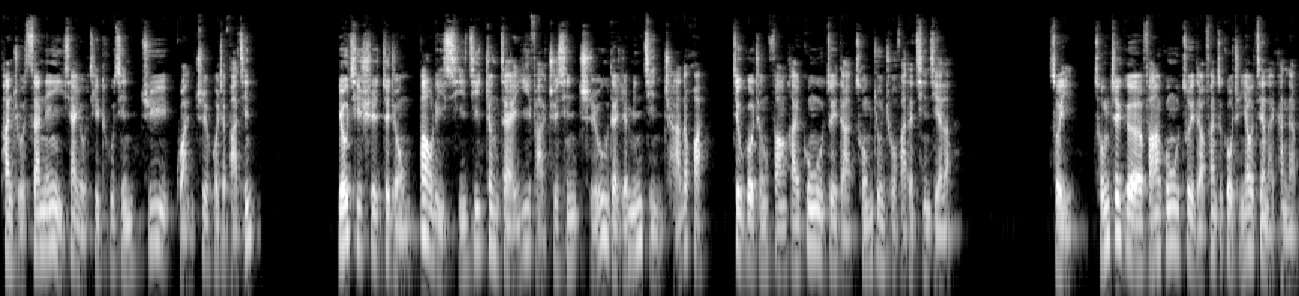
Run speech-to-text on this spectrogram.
判处三年以下有期徒刑、拘役、管制或者罚金。尤其是这种暴力袭击正在依法执行职务的人民警察的话，就构成妨害公务罪的从重处罚的情节了。所以，从这个妨害公务罪的犯罪构成要件来看呢，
